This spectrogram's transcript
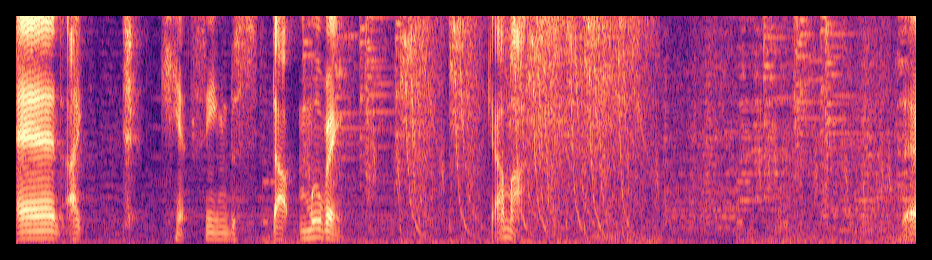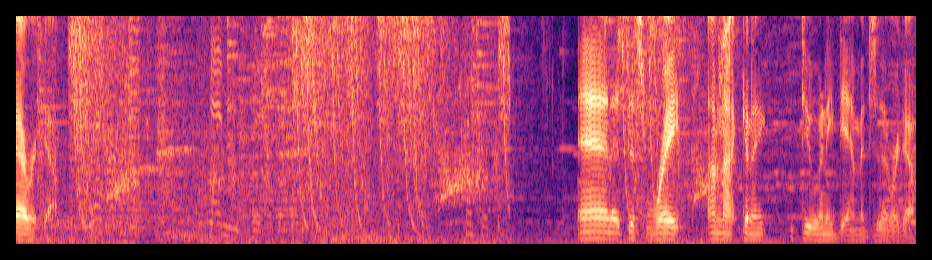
And I can't seem to stop moving. Come on. There we go. And at this rate, I'm not going to do any damage. There we go.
